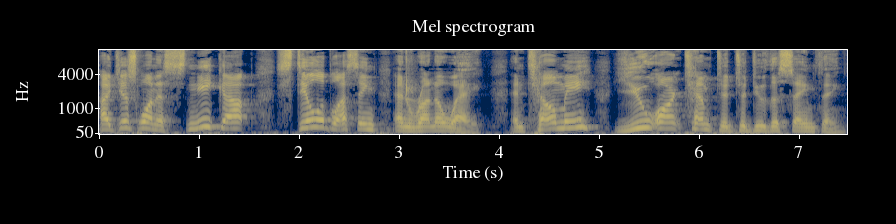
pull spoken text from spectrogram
I just want to sneak up, steal a blessing, and run away. And tell me you aren't tempted to do the same thing.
